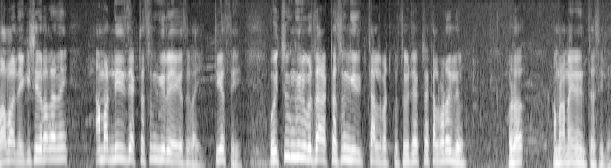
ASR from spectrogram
ভালো নেই, কিসের ভালো নেই? আমার নিজে একটা চুঙ্গি রয়ে গেছে ভাই, ঠিক আছে? ওই চুঙ্গির উপর একটা চুঙ্গির কালবাট করছে, ওইটা একটা কালবার হইল, ওটা আমরা মাইনে নিতেছিলে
